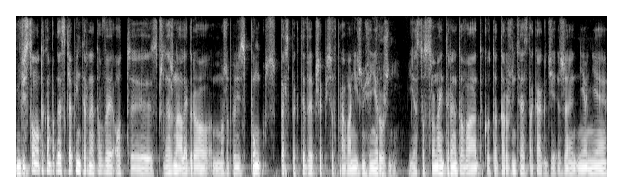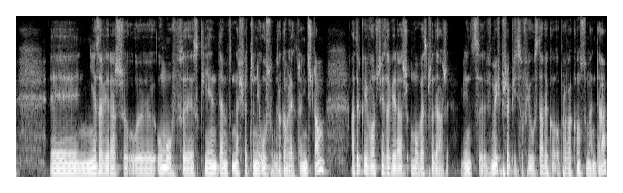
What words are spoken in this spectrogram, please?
Wiesz co, no tak naprawdę sklep internetowy od y, sprzedaży na Allegro, można powiedzieć z punktu, z perspektywy przepisów prawa niczym się nie różni. Jest to strona internetowa, tylko ta, ta różnica jest taka, gdzie, że nie, nie, y, nie zawierasz y, umów z klientem na świadczenie usług drogą elektroniczną, a tylko i wyłącznie zawierasz umowę sprzedaży. Więc w myśl przepisów i ustawy o prawach konsumenta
